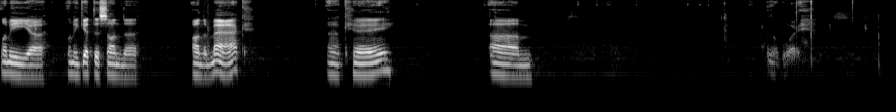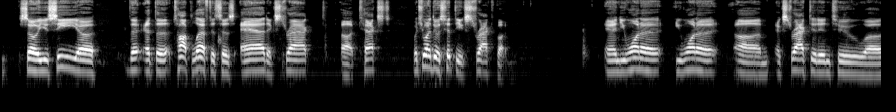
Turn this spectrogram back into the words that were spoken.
let me uh, let me get this on the on the Mac. Okay. Um, oh boy. So you see uh, the, at the top left it says add extract uh, text. What you want to do is hit the extract button, and you want to you want to um, extract it into uh,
